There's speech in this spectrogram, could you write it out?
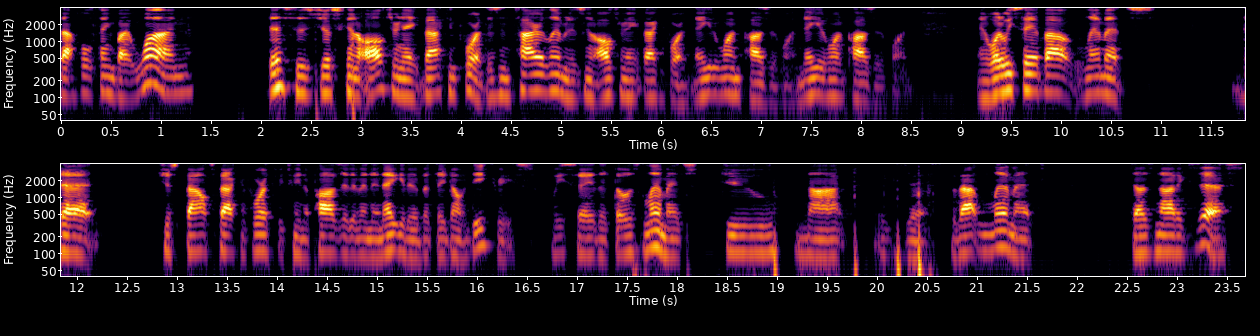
that whole thing by 1, this is just going to alternate back and forth. This entire limit is going to alternate back and forth. Negative 1, positive 1, negative 1, positive 1. And what do we say about limits that just bounce back and forth between a positive and a negative, but they don't decrease. We say that those limits do not exist. So that limit does not exist.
